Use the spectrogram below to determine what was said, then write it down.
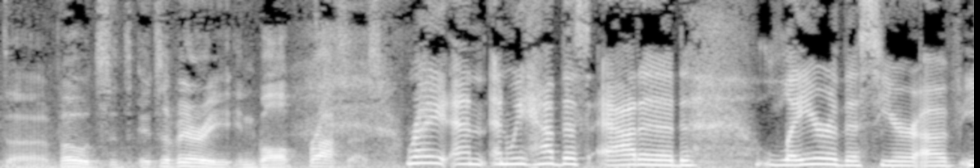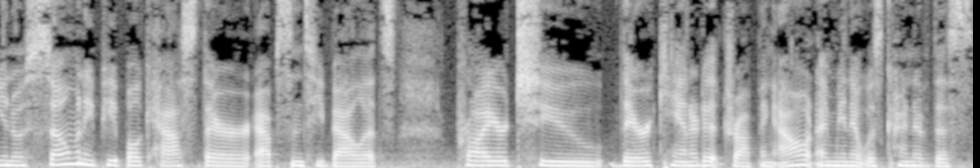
the votes. It's, it's a very involved process. Right, and and we had this added layer this year of you know so many people cast their absentee ballots prior to their candidate dropping out. I mean, it was kind of this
